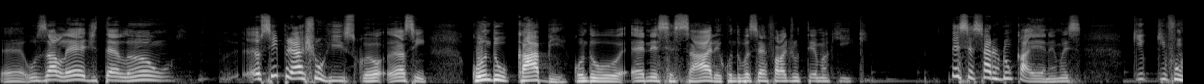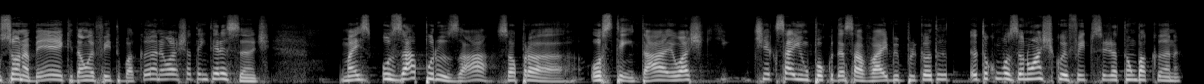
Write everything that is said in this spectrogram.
É, usar LED, telão. Eu sempre acho um risco. Eu, é assim, quando cabe, quando é necessário, quando você vai falar de um tema que. que necessário nunca é, né? Mas que, que funciona bem, que dá um efeito bacana, eu acho até interessante. Mas usar por usar, só pra ostentar, eu acho que tinha que sair um pouco dessa vibe, porque eu tô, eu tô com você, eu não acho que o efeito seja tão bacana.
